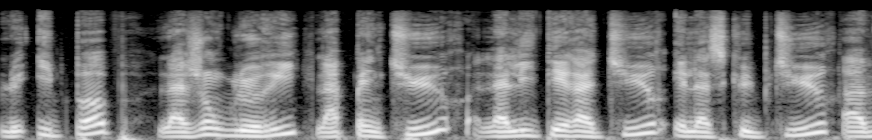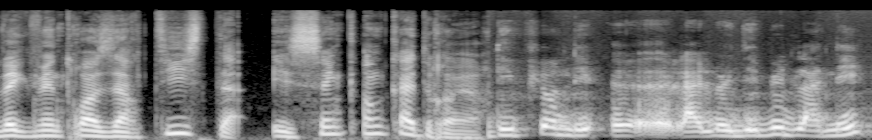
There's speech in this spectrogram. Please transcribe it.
le hip-hop, la jonglerie, la peinture, la littérature et la sculpture, avec 23 artistes et 5 encadreurs. Depuis euh, le début de l'année,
